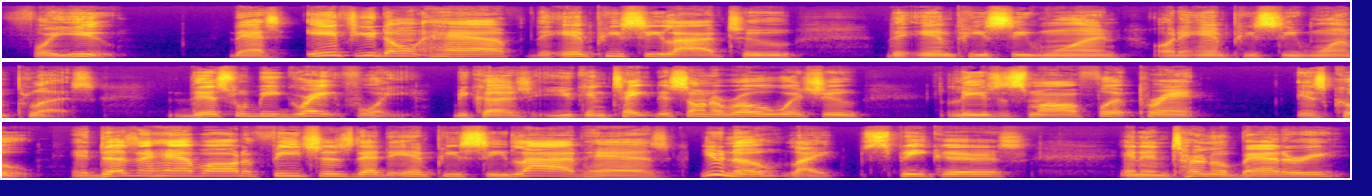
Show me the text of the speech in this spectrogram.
for you. That's if you don't have the MPC Live 2, the MPC 1, or the MPC 1 Plus. This would be great for you because you can take this on the road with you, leaves a small footprint, it's cool. It doesn't have all the features that the MPC Live has, you know, like speakers, an internal battery,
